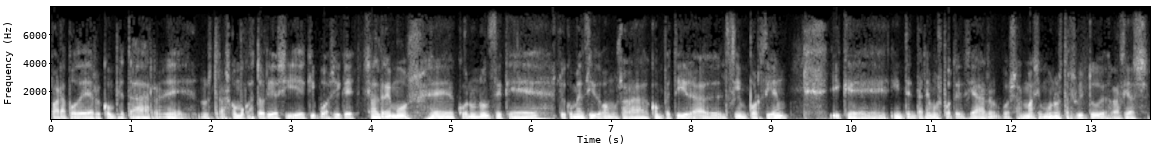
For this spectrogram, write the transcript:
para poder completar eh, nuestras convocatorias y equipo. Así que saldremos eh, con un 11 que estoy convencido vamos a competir al 100% y que intentaremos potenciar pues al máximo nuestras virtudes, gracias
